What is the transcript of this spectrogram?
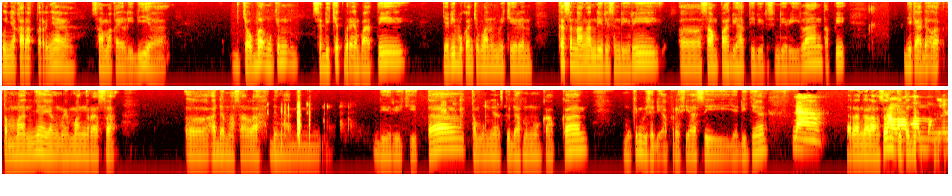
punya karakternya sama kayak Lydia, dicoba mungkin sedikit berempati. Jadi bukan cuma mikirin kesenangan diri sendiri, eh, sampah di hati diri sendiri hilang, tapi jika ada temannya yang memang ngerasa eh, ada masalah dengan diri kita, temannya sudah mengungkapkan, mungkin bisa diapresiasi. Jadinya Nah, secara nggak langsung kalau kita ngomongin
